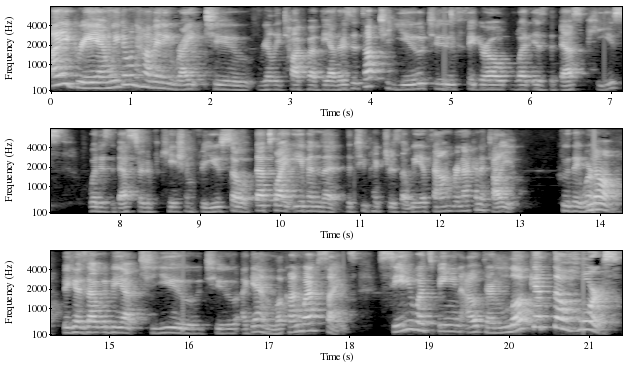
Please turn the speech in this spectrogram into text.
I agree. And we don't have any right to really talk about the others. It's up to you to figure out what is the best piece, what is the best certification for you. So that's why even the, the two pictures that we have found, we're not going to tell you who they were No. because that would be up to you to, again, look on websites, see what's being out there. Look at the horse.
